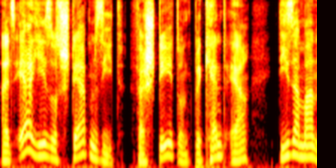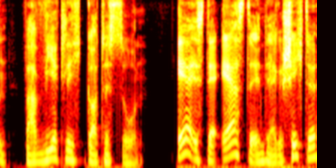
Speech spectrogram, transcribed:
Als er Jesus sterben sieht, versteht und bekennt er, dieser Mann war wirklich Gottes Sohn. Er ist der Erste in der Geschichte,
